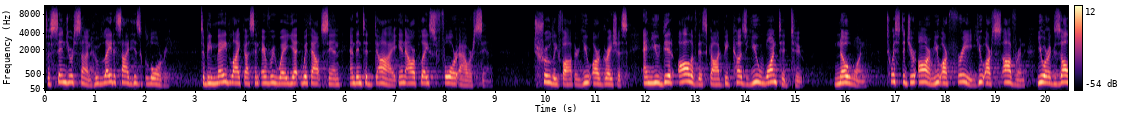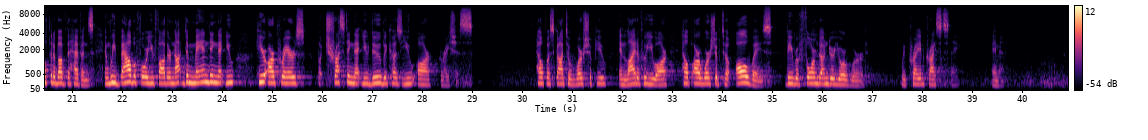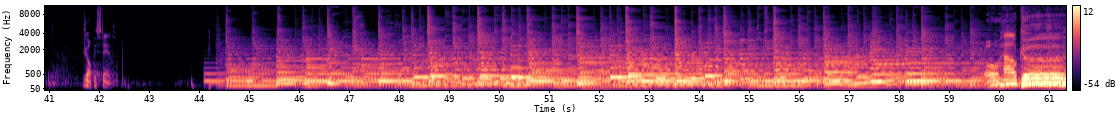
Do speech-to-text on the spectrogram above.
to send your Son who laid aside his glory to be made like us in every way, yet without sin, and then to die in our place for our sin. Truly, Father, you are gracious, and you did all of this, God, because you wanted to. No one twisted your arm. You are free. You are sovereign. You are exalted above the heavens. And we bow before you, Father, not demanding that you hear our prayers, but trusting that you do because you are gracious. Help us, God, to worship you in light of who you are. Help our worship to always be reformed under your word. We pray in Christ's name. Amen. Would you all please stand? Oh, how good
